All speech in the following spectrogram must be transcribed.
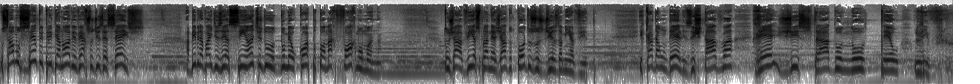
O Salmo 139, verso 16, a Bíblia vai dizer assim: Antes do, do meu corpo tomar forma humana, tu já havias planejado todos os dias da minha vida e cada um deles estava registrado no teu livro.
